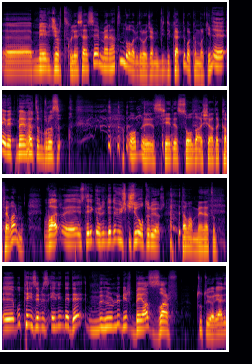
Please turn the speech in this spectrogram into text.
e, mevcut. Kuleselse Manhattan da olabilir hocam. Bir dikkatli bakın bakayım. E, evet Manhattan burası. O e, şeyde solda aşağıda kafe var mı? Var. E, üstelik önünde de 3 kişi oturuyor. Tamam Manhattan. E, bu teyzemiz elinde de mühürlü bir beyaz zarf tutuyor. Yani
